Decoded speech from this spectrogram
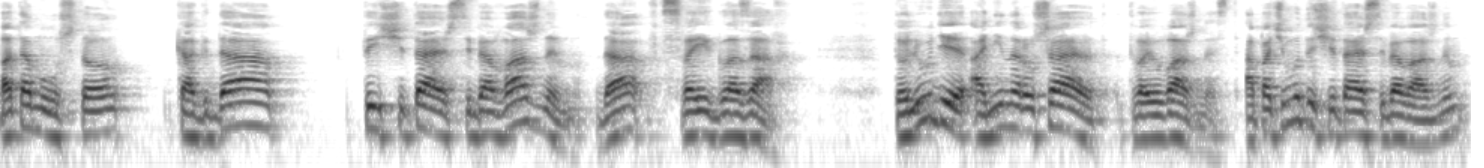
Потому что, когда ты считаешь себя важным, да, в своих глазах, то люди, они нарушают твою важность. А почему ты считаешь себя важным?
